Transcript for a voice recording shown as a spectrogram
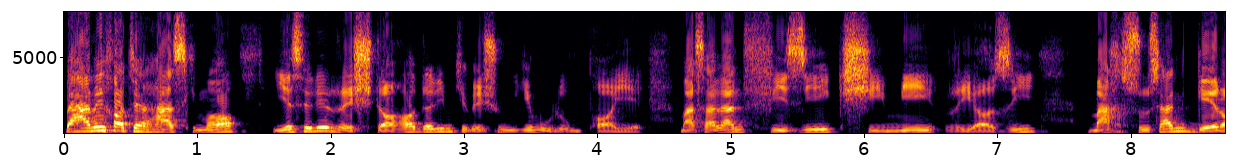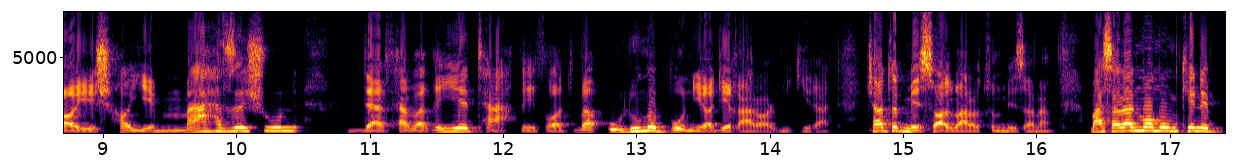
به همین خاطر هست که ما یه سری رشته ها داریم که بهشون میگیم علوم پایه. مثلا فیزیک، شیمی، ریاضی. مخصوصا گرایش های محضشون در طبقه تحقیقات و علوم بنیادی قرار می گیرن چند تا مثال براتون بزنم مثلا ما ممکنه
